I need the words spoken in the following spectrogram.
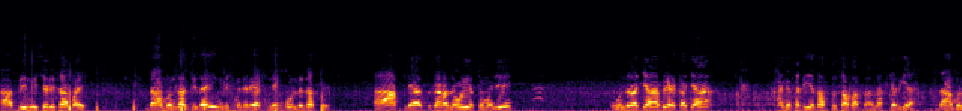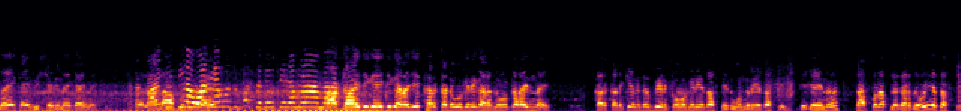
हा बिनविषारी साप आहे. दामन जातीचा आहे इंग्लिशमध्ये रॅट स्नेक बोललं जातं. हा आपल्या घराजवळ येतो म्हणजे उंदराच्या बेडकाच्या खाण्यासाठी येत असतो साप असा. लक्षात घ्या. दामन आहे काही विषारी नाही काय नाही. आता काय किती बसलं त्याच्यामुळे हा आम्हाला काळजी घ्यायची घराची खरकाट वगैरे घराजवळ करायचं नाही. खरकाट केल्यानंतर बेडकं वगैरे येत असते उंदर येत असते. त्याच्या ह्यानं साप पण आपल्या घराजवळ येत असते.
